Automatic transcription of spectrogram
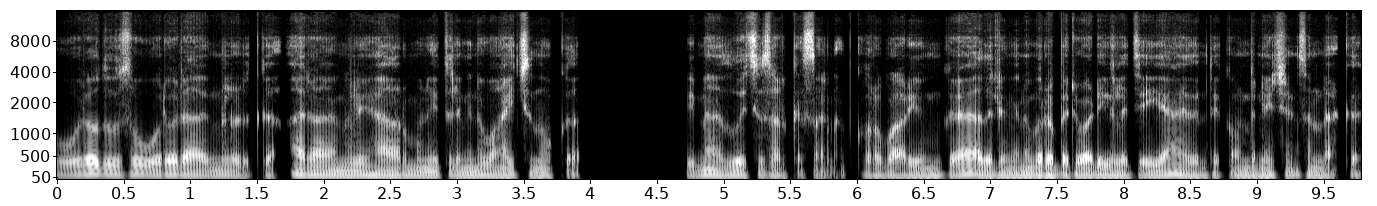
ഓരോ ദിവസവും ഓരോ രാഗങ്ങൾ എടുക്കുക. ആ രാഗങ്ങൾ ഈ ഹാർമോണിയത്തിൽ ഇങ്ങനെ വായിച്ചു നോക്കുക. പിന്നെ അത് വെച്ച് സർക്കസാണ് കുറേ പാടി നോക്കുക അതിലിങ്ങനെ വേറെ പരിപാടികൾ ചെയ്യുക. അതിന്റെ കോമ്പിനേഷൻസ് ഉണ്ടാക്കുക.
